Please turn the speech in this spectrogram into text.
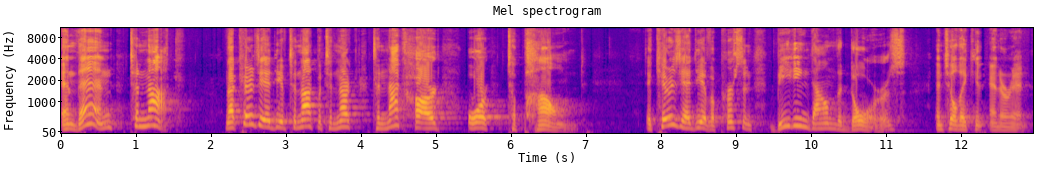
And then to knock. Now, carries the idea of to knock, but to knock, to knock hard or to pound. It carries the idea of a person beating down the doors until they can enter in.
